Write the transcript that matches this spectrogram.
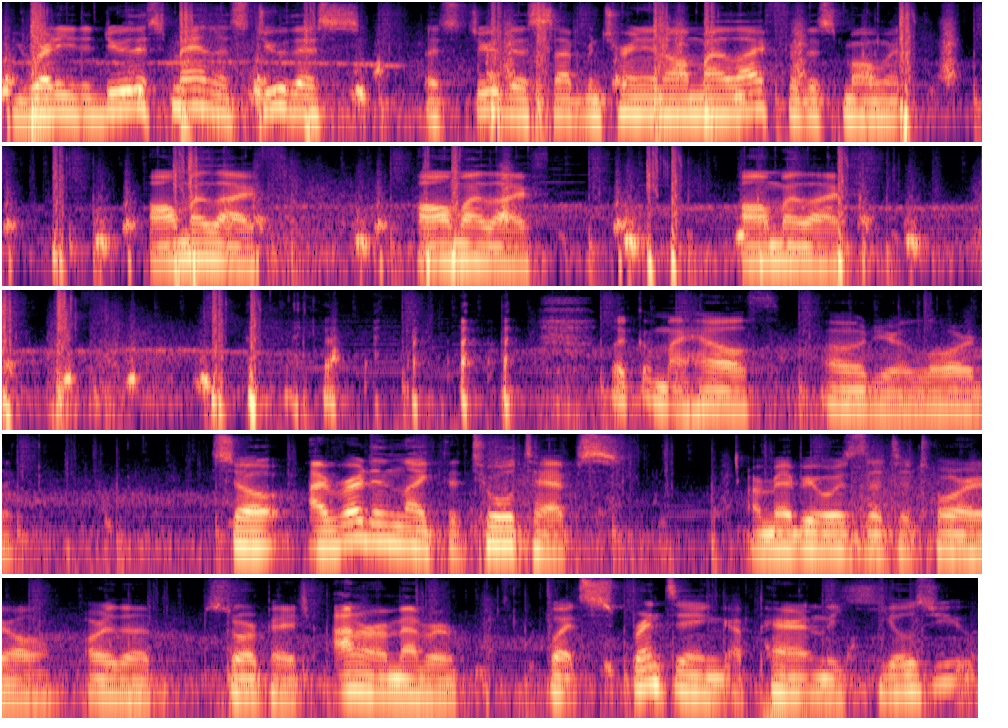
You ready to do this, man? Let's do this. Let's do this. I've been training all my life for this moment. All my life. All my life. All my life. Look at my health. Oh dear lord. So I read in like the tooltips, or maybe it was the tutorial or the store page. I don't remember. But sprinting apparently heals you.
